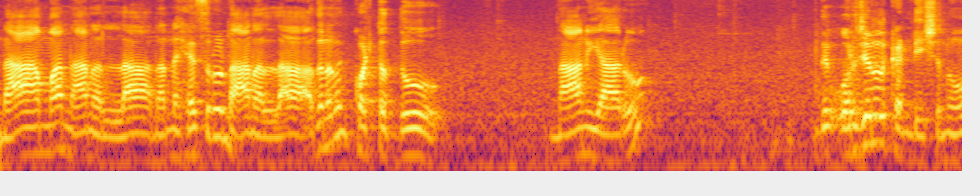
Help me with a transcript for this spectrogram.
ನಾಮ ನಾನಲ್ಲ, ನನ್ನ ಹೆಸರು ನಾನಲ್ಲ, ಅದು ನನಗೆ ಕೊಟ್ಟದ್ದು. ನಾನು ಯಾರು? ಇದು ಒರಿಜಿನಲ್ ಕಂಡೀಷನು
